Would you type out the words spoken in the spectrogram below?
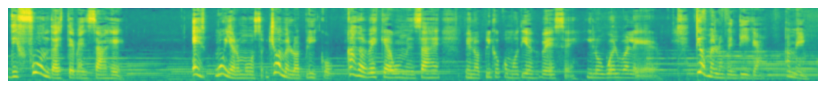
difunda este mensaje. Es muy hermoso, yo me lo aplico. Cada vez que hago un mensaje, me lo aplico como 10 veces y lo vuelvo a leer. Dios me los bendiga. Amén.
